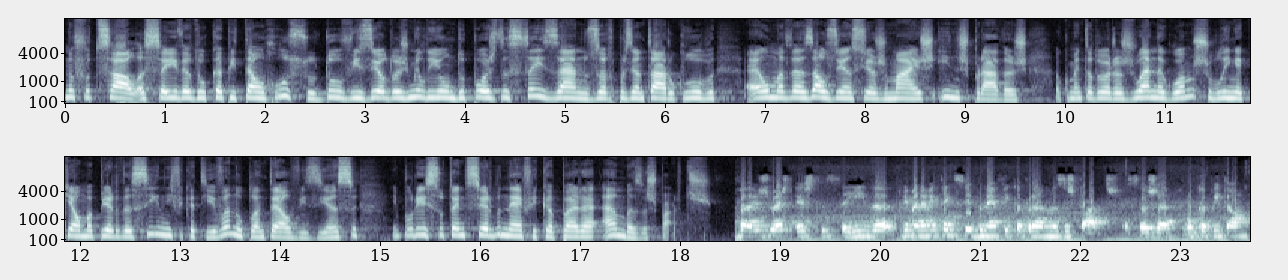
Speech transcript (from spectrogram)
No futsal, a saída do capitão russo do Viseu 2001 depois de seis anos a representar o clube é uma das ausências mais inesperadas. A comentadora Joana Gomes sublinha que é uma perda significativa no plantel viziense e por isso tem de ser benéfica para ambas as partes vejo esta, esta, saída, primeiramente tem que ser benéfica para ambas as partes, ou seja, o capitão,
